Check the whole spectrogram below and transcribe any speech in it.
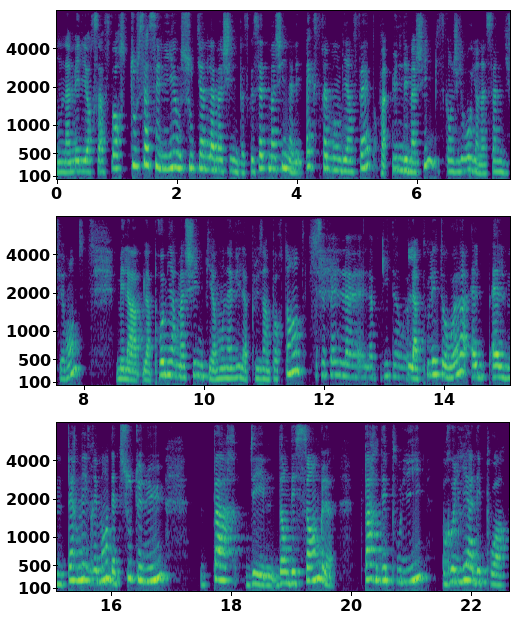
on améliore sa force. Tout ça, c'est lié au soutien de la machine, parce que cette machine, elle est extrêmement bien faite. Enfin, une des machines, puisqu'en Giro, il y en a cinq différentes. Mais la, première machine, qui est à mon avis la plus importante, qui s'appelle la, la Poulet Tower. La Poulet Tower, elle, elle permet vraiment d'être soutenue par des, dans des sangles, par des poulies reliées à des poids.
